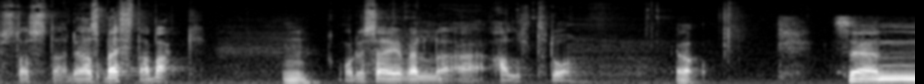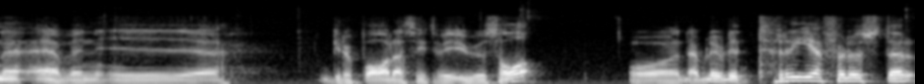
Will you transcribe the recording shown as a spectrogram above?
största, deras bästa back. Mm. Och det säger väl allt då. Ja. Sen även i eh, grupp A där sitter vi i USA. Och där blev det tre förluster.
